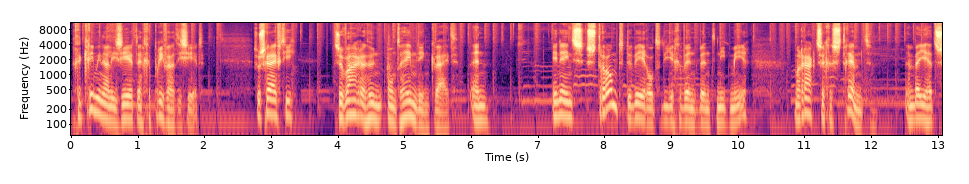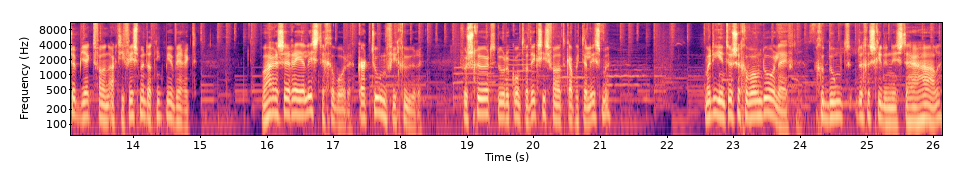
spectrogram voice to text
gecriminaliseerd en geprivatiseerd. Zo schrijft hij: Ze waren hun ontheemding kwijt. En ineens stroomt de wereld die je gewend bent niet meer, maar raakt ze gestremd. En ben je het subject van een activisme dat niet meer werkt. Waren ze realisten geworden, cartoonfiguren, verscheurd door de contradicties van het kapitalisme, maar die intussen gewoon doorleefden, gedoemd de geschiedenis te herhalen?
